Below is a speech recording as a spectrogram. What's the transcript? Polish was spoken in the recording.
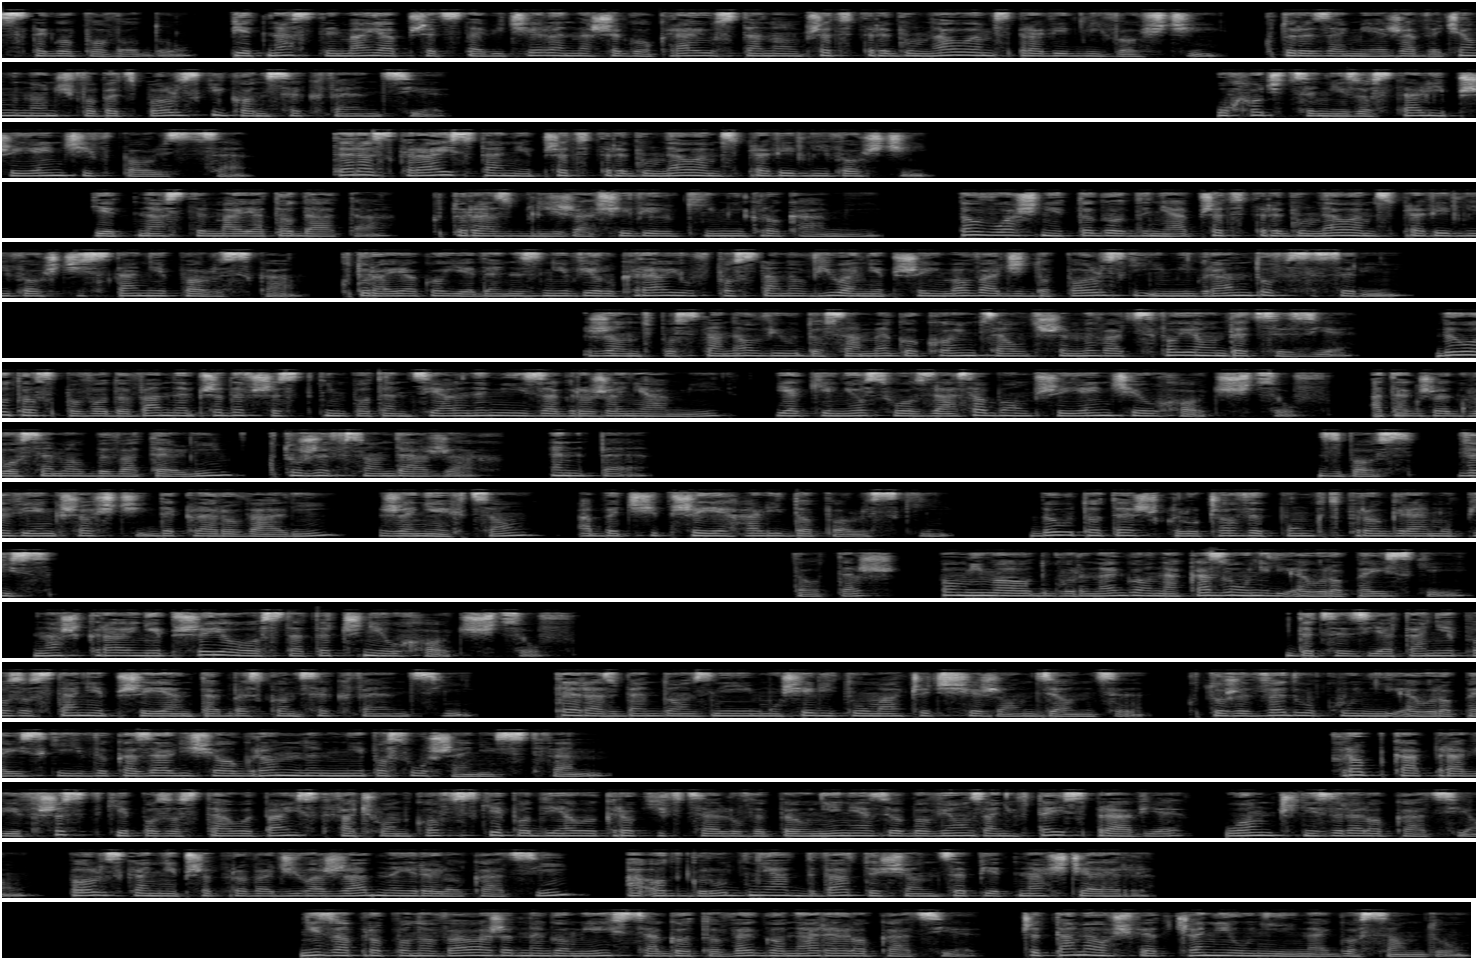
Z tego powodu, 15 maja przedstawiciele naszego kraju staną przed Trybunałem Sprawiedliwości, który zamierza wyciągnąć wobec Polski konsekwencje. Uchodźcy nie zostali przyjęci w Polsce. Teraz kraj stanie przed Trybunałem Sprawiedliwości. 15 maja to data, która zbliża się wielkimi krokami. To właśnie tego dnia przed Trybunałem Sprawiedliwości stanie Polska, która jako jeden z niewielu krajów postanowiła nie przyjmować do Polski imigrantów z Syrii. Rząd postanowił do samego końca utrzymywać swoją decyzję. Było to spowodowane przede wszystkim potencjalnymi zagrożeniami, jakie niosło za sobą przyjęcie uchodźców, a także głosem obywateli, którzy w sondażach, NP. ZBOS, w większości deklarowali, że nie chcą, aby ci przyjechali do Polski. Był to też kluczowy punkt programu PiS. To też, pomimo odgórnego nakazu Unii Europejskiej, nasz kraj nie przyjął ostatecznie uchodźców. Decyzja ta nie pozostanie przyjęta bez konsekwencji. Teraz będą z niej musieli tłumaczyć się rządzący, którzy według Unii Europejskiej wykazali się ogromnym nieposłuszeństwem. Prawie wszystkie pozostałe państwa członkowskie podjęły kroki w celu wypełnienia zobowiązań w tej sprawie, łącznie z relokacją. Polska nie przeprowadziła żadnej relokacji, a od grudnia 2015 r. nie zaproponowała żadnego miejsca gotowego na relokację, czytamy oświadczenie unijnego sądu.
